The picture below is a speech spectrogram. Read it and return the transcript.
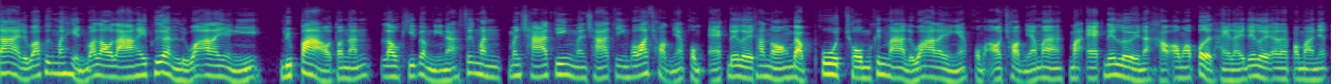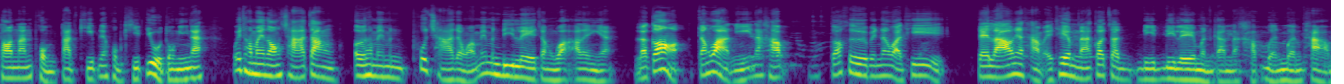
ได้หรือว่าเพิ่งมาเห็นว่าเราล้างให้เพื่อนหรือว่าอะไรอย่างนี้ หรือเปล่าตอนนั้นเราคิดแบบนี้นะ ซึ่งมันมันช้าจริงมันช้าจริงเพราะว่าช็อตเนี้ยผมแอคได้เลยถ้าน้องแบบพูดชมขึ้นมาหรือว่าอะไรอย่างเงี้ยผมเอาช็อตเนี้ยมามาแอคได้เลยนะครับเอามาเปิดไฮไลท์ได้เลยอะไรประมาณเนี้ยตอนนั้นผมตัดคลิปเนี่ยผมคิดอยู่ตรงนี้นะเว้ยทำไมน้องช้าจังเออทำไมมันพูดช้าจังวะไม่มันดีเลย์จังวะอะไรอย่างเงี้ยแล้วก็จังหวะนี้นะครับ ก็คือเป็นจังหวะที่ ใจร้าวเนี่ยถามไอเทมนะ ก็จะดีดีเลย์เหมือนกันนะครับ เหมือนเหมือนถาม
